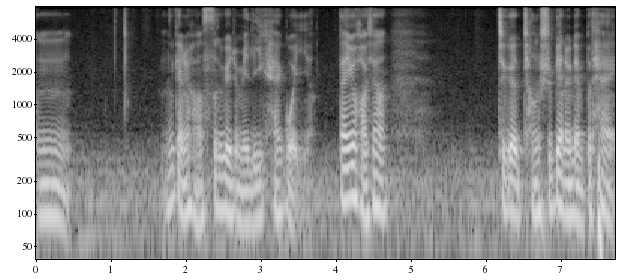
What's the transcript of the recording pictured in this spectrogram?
嗯，你感觉好像四个月就没离开过一样，但又好像这个城市变得有点不太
